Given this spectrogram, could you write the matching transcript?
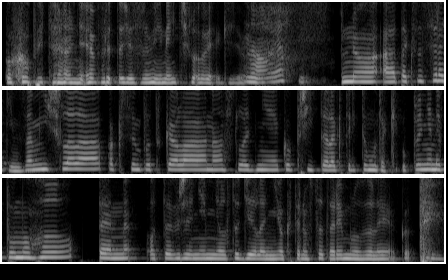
Pochopitelně, protože jsem jiný člověk, že jo. No, jasně. No a tak jsem se nad tím zamýšlela, pak jsem potkala následně jako přítele, který tomu taky úplně nepomohl. Ten otevřeně měl to dělení, o kterém jste tady mluvili, jako ty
